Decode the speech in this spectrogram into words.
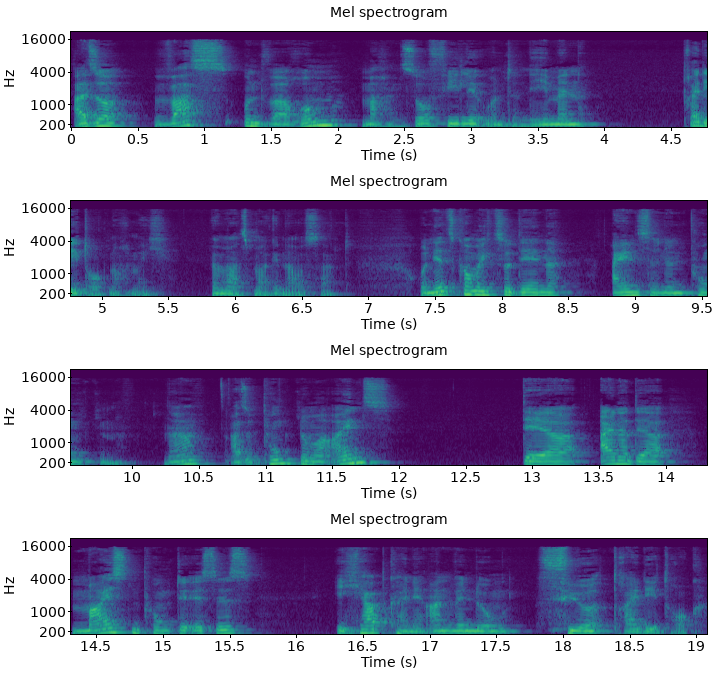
Also, was und warum machen so viele Unternehmen 3D-Druck noch nicht, wenn man es mal genau sagt. Und jetzt komme ich zu den einzelnen Punkten. Na? Also Punkt Nummer eins, der einer der meisten Punkte ist es, ich habe keine Anwendung für 3D-Druck.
